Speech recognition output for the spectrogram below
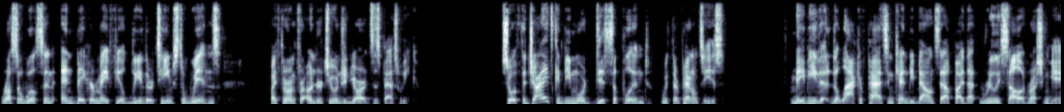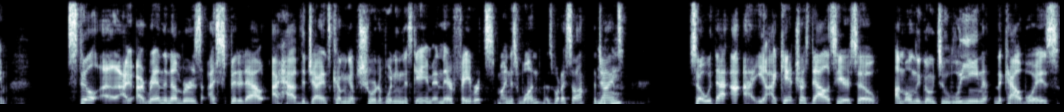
Russell Wilson, and Baker Mayfield lead their teams to wins by throwing for under 200 yards this past week. So if the Giants can be more disciplined with their penalties, maybe the, the lack of passing can be balanced out by that really solid rushing game. Still, I, I ran the numbers. I spit it out. I have the Giants coming up short of winning this game, and they're favorites. Minus one is what I saw, the Giants. Mm-hmm. So with that, I, I, yeah, I can't trust Dallas here. So I'm only going to lean the Cowboys.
